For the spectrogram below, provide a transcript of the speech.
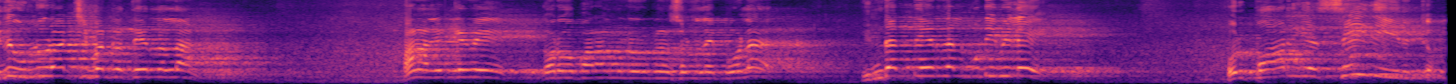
இது உள்ளூராட்சி மன்ற தேர்தல் தான். ஆனால் ஏற்கனவே கௌரவ பாராளுமன்ற உறுப்பினர் சொன்னதைப் போல இந்த தேர்தல் முடிவிலே ஒரு பாரிய செய்தி இருக்கும்.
